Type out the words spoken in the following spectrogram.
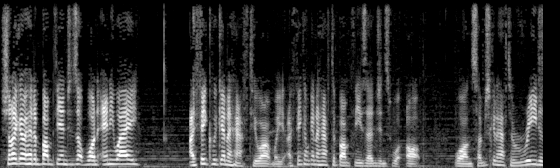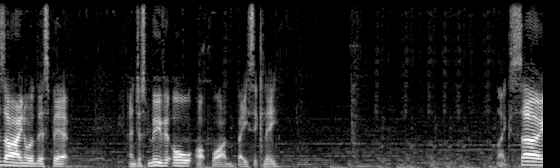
should I go ahead and bump the engines up one anyway? I think we're going to have to, aren't we? I think I'm going to have to bump these engines up one. So I'm just going to have to redesign all of this bit and just move it all up one, basically. Like so.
